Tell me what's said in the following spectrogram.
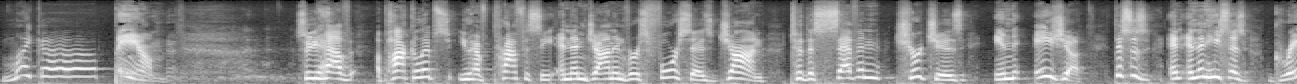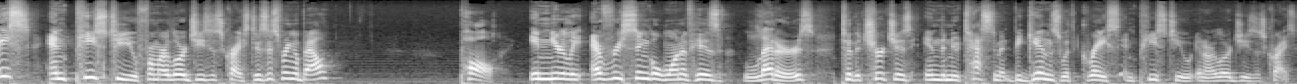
Micah, bam. So you have apocalypse, you have prophecy, and then John in verse 4 says, John, to the seven churches in Asia. This is, and, and then he says, Grace and peace to you from our Lord Jesus Christ. Does this ring a bell? Paul, in nearly every single one of his letters to the churches in the New Testament, begins with grace and peace to you in our Lord Jesus Christ.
